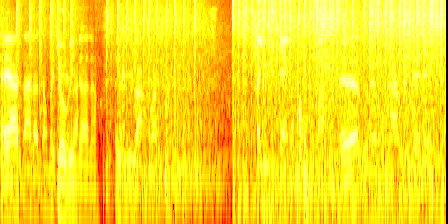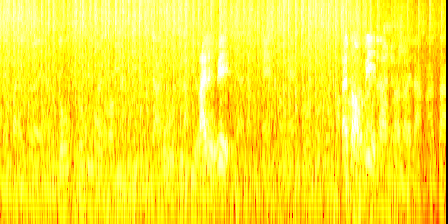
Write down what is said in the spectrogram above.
ไอ้อาต้าเราต้องไปโจวิ่งได้นะไอ้ดูหลังว่ะใครอยู่ดินแดงกับผมวะเออกูเดี๋ยวกูพาไม่เจอเลยไม่ไปด้วยอะโดดโดดปีนไปบล็อกได้โอ้โหตายหนึ่งพี่ หลังแพ้หลังแพ้โจโจโจตายสองพี่หลังหลังอาต้า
